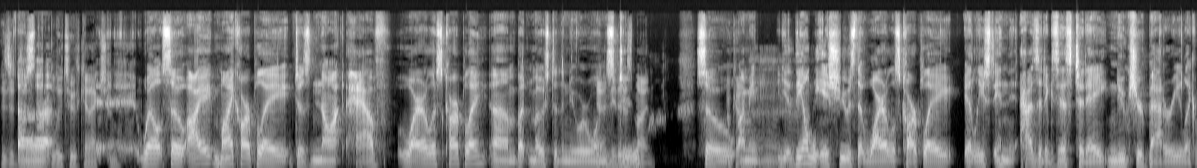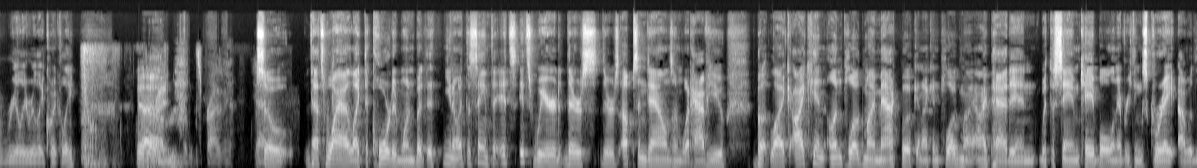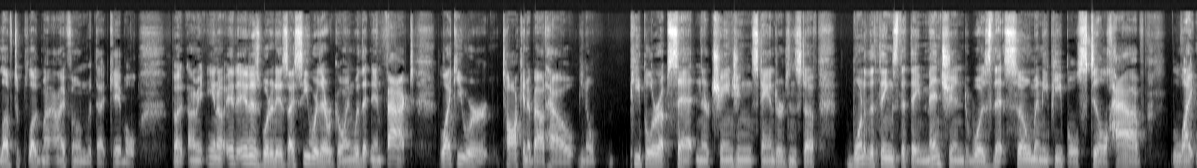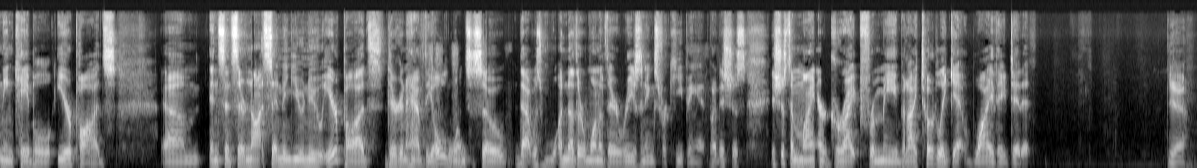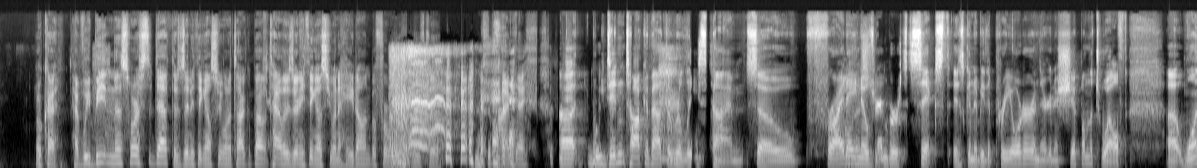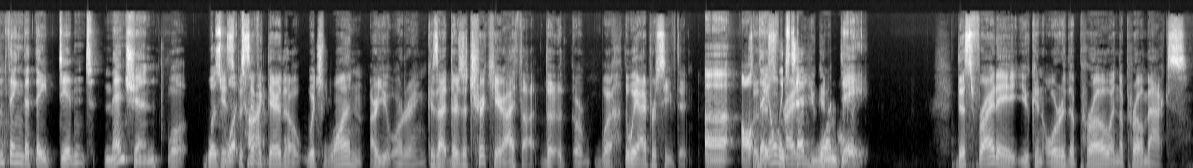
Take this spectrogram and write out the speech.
Is it just uh, Bluetooth connection? Uh, well, so I my CarPlay does not have wireless CarPlay, um, but most of the newer ones yeah, do. So, okay. I mean, mm. the only issue is that wireless CarPlay, at least in as it exists today, nukes your battery like really, really quickly. yeah, um, right. Doesn't surprise me. So that's why I like the corded one. But it, you know, at the same thing, it's it's weird. There's there's ups and downs and what have you. But like, I can unplug my MacBook and I can plug my iPad in with the same cable, and everything's great. I would love to plug my iPhone with that cable, but I mean, you know, it, it is what it is. I see where they were going with it. And in fact, like you were talking about how you know people are upset and they're changing standards and stuff. One of the things that they mentioned was that so many people still have lightning cable earpods um, and since they're not sending you new earpods, they're going to have the old ones. So that was another one of their reasonings for keeping it. But it's just it's just a minor gripe from me. But I totally get why they did it. Yeah. Okay. Have we beaten this horse to death? Is there anything else we want to talk about? Tyler, is there anything else you want to hate on before we move to, Prime Day? Uh, we didn't talk about the release time. So Friday, oh, November true. 6th is going to be the pre-order and they're going to ship on the 12th. Uh, one thing that they didn't mention well, was what specific time. there though. Which one are you ordering? Because there's a trick here. I thought the or the way I perceived it. Uh, all, so they only Friday, said one date. This Friday, you can order the Pro and the Pro Max.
